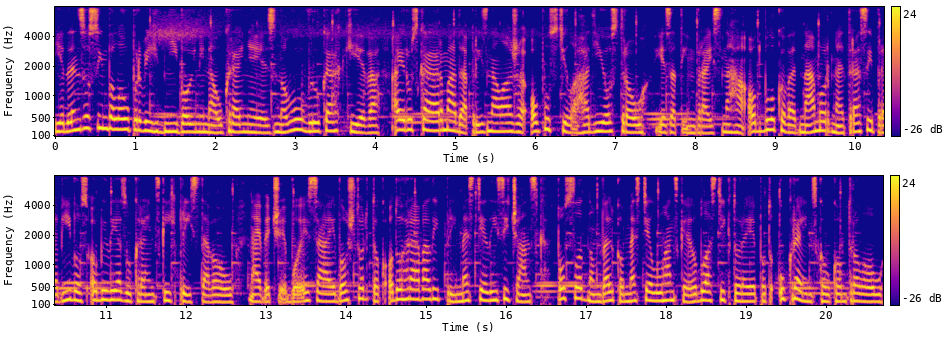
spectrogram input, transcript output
Jeden zo symbolov prvých dní vojny na Ukrajine je znovu v rukách Kieva. Aj ruská armáda priznala, že opustila Hadí ostrov. Je za tým vraj snaha odblokovať námorné trasy pre vývoz obilia z ukrajinských prístavov. Najväčšie boje sa aj vo štvrtok odohrávali pri meste Lysyčansk, poslednom veľkom meste Luhanskej oblasti, ktoré je pod ukrajinskou kontrolou.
